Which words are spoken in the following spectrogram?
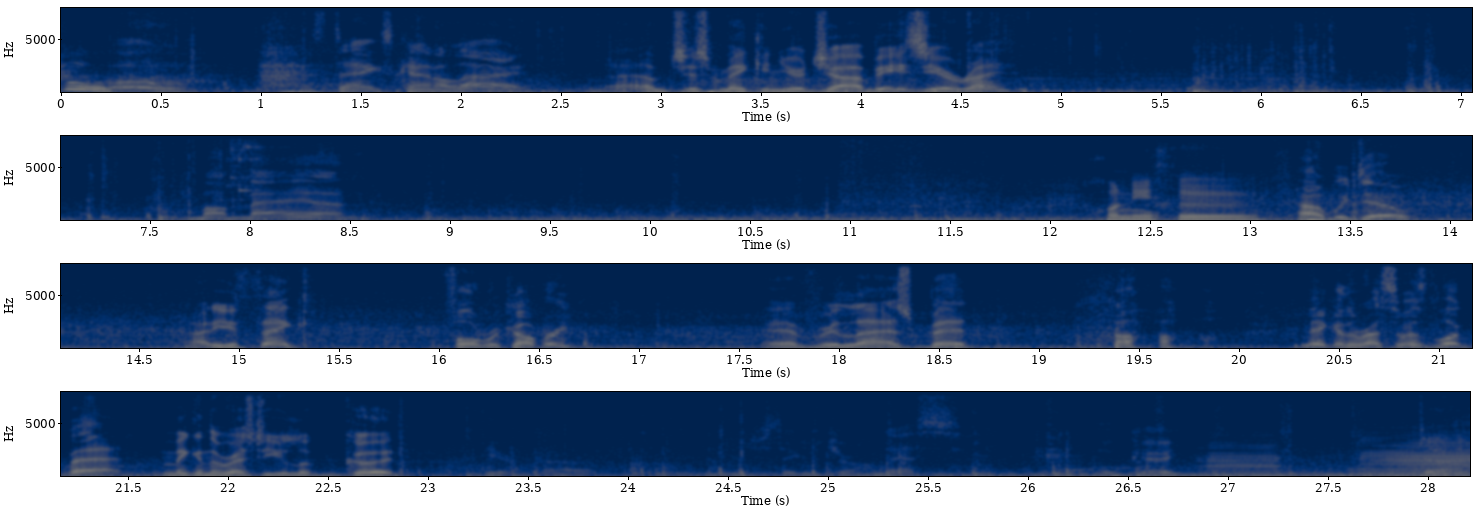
Whoa. This tank's kind of light. I'm just making your job easier, right? My man. คนนี้คือ How'd we do? How do you think? Full recovery? Every last bit. Making the rest of us look bad. Making the rest of you look good. Here, uh, I need your signature on this. Okay. Done.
